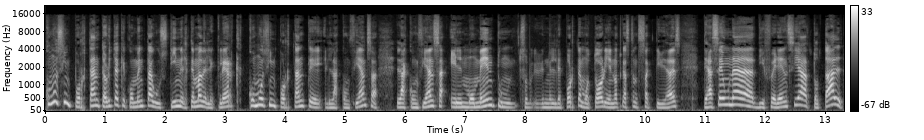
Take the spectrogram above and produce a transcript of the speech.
¿Cómo es importante, ahorita que comenta Agustín el tema de Leclerc, cómo es importante la confianza? La confianza, el momentum en el deporte motor y en otras tantas actividades te hace una diferencia total.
